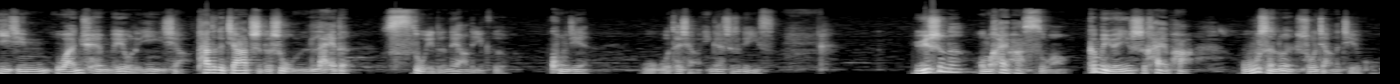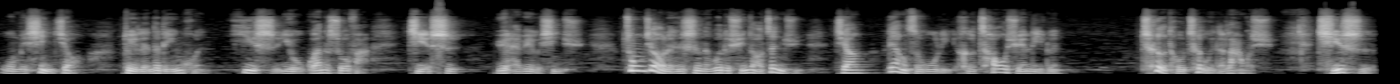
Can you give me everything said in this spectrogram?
已经完全没有了印象。他这个家指的是我们来的四维的那样的一个。空间，我我在想应该是这个意思。于是呢，我们害怕死亡，根本原因是害怕无神论所讲的结果。我们信教，对人的灵魂意识有关的说法解释越来越有兴趣。宗教人士呢，为了寻找证据，将量子物理和超弦理论彻头彻尾的拉过去。其实，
